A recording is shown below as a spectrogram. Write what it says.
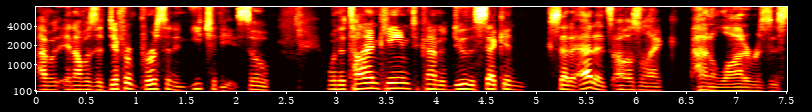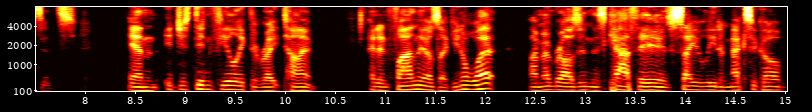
I was and I was a different person in each of these. So when the time came to kind of do the second set of edits, I was like, had a lot of resistance. And it just didn't feel like the right time. And then finally I was like, you know what? I remember I was in this cafe in Sayulita, Mexico.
